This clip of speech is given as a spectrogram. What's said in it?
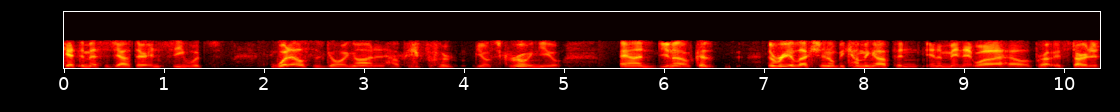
get the message out there and see what's what else is going on and how people are you know screwing you, and you know because the re-election will be coming up in in a minute. Well, hell, it started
